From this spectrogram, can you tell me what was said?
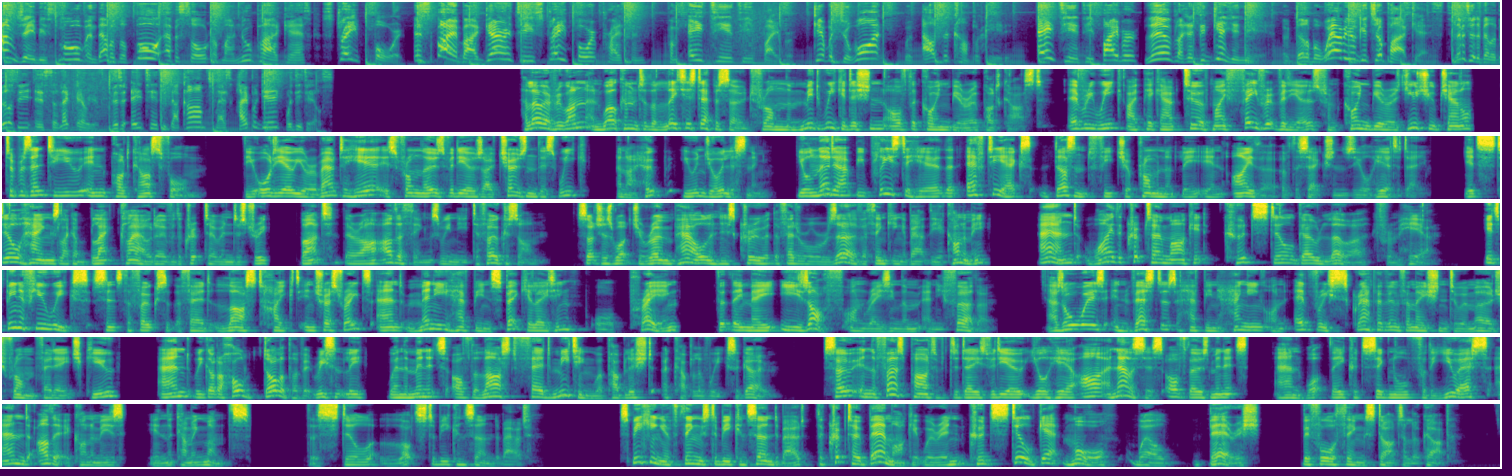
I'm JB Smoove, and that was a full episode of my new podcast, Straightforward, inspired by guaranteed straightforward pricing from AT&T Fiber. Get what you want without the complicated. AT&T Fiber, live like a gigillionaire. Available wherever you get your podcast. Limited availability in select areas. Visit AT&T.com slash hypergig for details. Hello, everyone, and welcome to the latest episode from the midweek edition of the Coin Bureau podcast. Every week, I pick out two of my favorite videos from Coin Bureau's YouTube channel to present to you in podcast form. The audio you're about to hear is from those videos I've chosen this week, and I hope you enjoy listening. You'll no doubt be pleased to hear that FTX doesn't feature prominently in either of the sections you'll hear today. It still hangs like a black cloud over the crypto industry, but there are other things we need to focus on, such as what Jerome Powell and his crew at the Federal Reserve are thinking about the economy, and why the crypto market could still go lower from here. It's been a few weeks since the folks at the Fed last hiked interest rates, and many have been speculating, or praying, that they may ease off on raising them any further. As always, investors have been hanging on every scrap of information to emerge from Fed HQ, and we got a whole dollop of it recently when the minutes of the last Fed meeting were published a couple of weeks ago. So, in the first part of today's video, you'll hear our analysis of those minutes and what they could signal for the US and other economies in the coming months. There's still lots to be concerned about. Speaking of things to be concerned about, the crypto bear market we're in could still get more, well, bearish before things start to look up.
